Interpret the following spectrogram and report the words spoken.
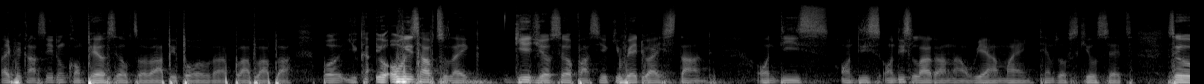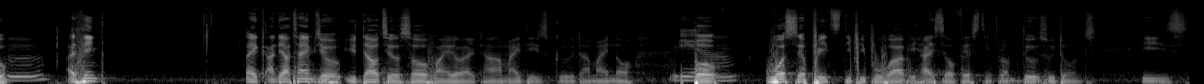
Like we can say, don't compare yourself to other people, that blah blah blah. But you can, you always have to like gauge yourself and see, okay, where do I stand on this, on this, on this ladder now? Where am I in terms of skill set? So Mhm. I think, like, and there are times you you doubt yourself and you're like, ah, am I this good? Am I not? Yeah. But what separates the people who have a high self-esteem from those who don't is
